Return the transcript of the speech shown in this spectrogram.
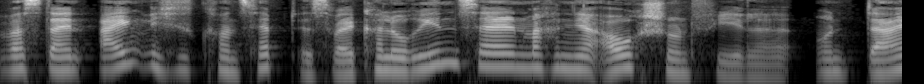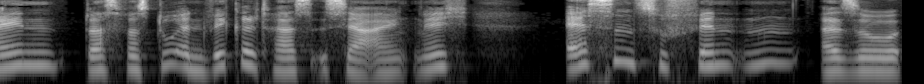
was dein eigentliches Konzept ist, weil Kalorienzellen machen ja auch schon viele. Und dein, das, was du entwickelt hast, ist ja eigentlich, Essen zu finden, also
